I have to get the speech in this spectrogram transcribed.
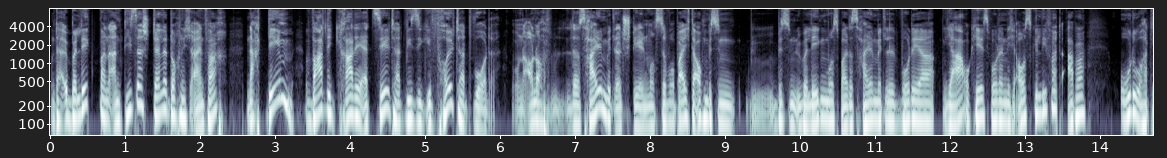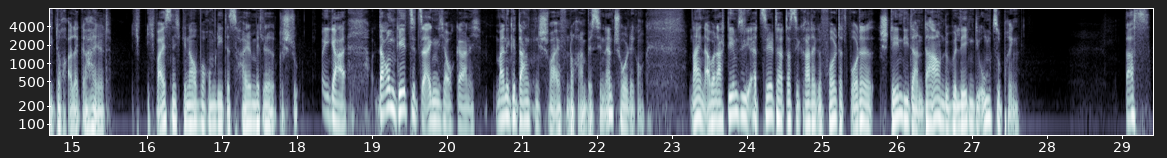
Und da überlegt man an dieser Stelle doch nicht einfach, nachdem Wadi gerade erzählt hat, wie sie gefoltert wurde und auch noch das Heilmittel stehlen musste, wobei ich da auch ein bisschen, bisschen überlegen muss, weil das Heilmittel wurde ja, ja, okay, es wurde nicht ausgeliefert, aber Odo hat die doch alle geheilt. Ich, ich weiß nicht genau, warum die das Heilmittel Egal. Darum geht's jetzt eigentlich auch gar nicht. Meine Gedanken schweifen noch ein bisschen. Entschuldigung. Nein, aber nachdem sie erzählt hat, dass sie gerade gefoltert wurde, stehen die dann da und überlegen, die umzubringen. Das,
